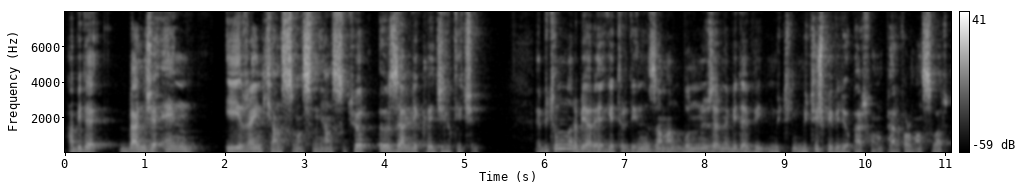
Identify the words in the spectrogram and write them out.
Ha bir de bence en iyi renk yansımasını yansıtıyor özellikle cilt için. E bütün bunları bir araya getirdiğiniz zaman bunun üzerine bir de müthi, müthiş bir video performansı var.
